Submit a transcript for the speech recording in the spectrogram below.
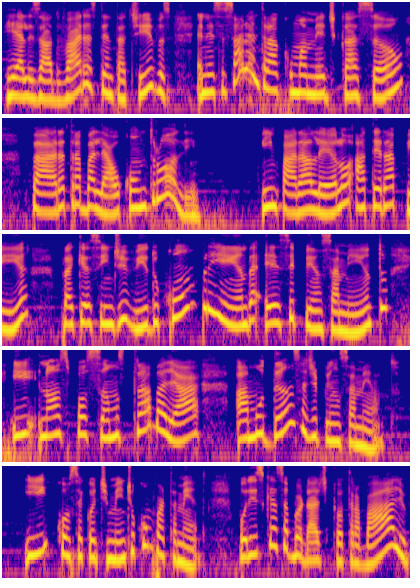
realizado várias tentativas, é necessário entrar com uma medicação para trabalhar o controle em paralelo à terapia, para que esse indivíduo compreenda esse pensamento e nós possamos trabalhar a mudança de pensamento e, consequentemente, o comportamento. Por isso que essa abordagem que eu trabalho,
